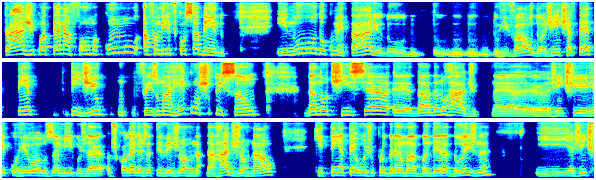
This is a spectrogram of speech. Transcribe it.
trágico até na forma como a família ficou sabendo. E no documentário do, do, do, do, do Rivaldo, a gente até tem, pediu, fez uma reconstituição da notícia é, dada no rádio. Né? A, gente recorreu aos amigos, da, aos colegas da TV Jornal, da Rádio Jornal, que tem até hoje o programa Bandeira 2, né? E a gente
